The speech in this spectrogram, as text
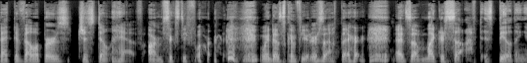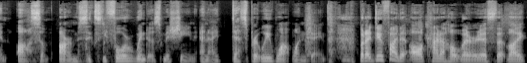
that developers just don't have ARM64 Windows computers out there. And so Microsoft is building an awesome ARM64 Windows machine, and I desperately want one, James. But I do find it all kind of hilarious that like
